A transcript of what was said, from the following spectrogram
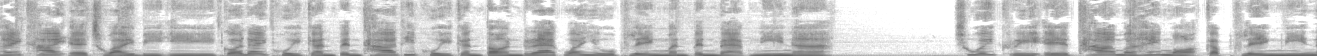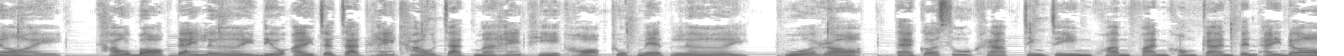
ให้ค่าย HYBE ก็ได้คุยกันเป็นท่าที่คุยกันตอนแรกว่าอยู่เพลงมันเป็นแบบนี้นะ ช่วยครีเอทท่ามาให้เหมาะกับเพลงนี้หน่อย เขาบอกได้เลยเดี๋ยวไอจะจัดให้เขาจัดมาให้พีขอบทุกเม็ดเลย หัวเราะแต่ก็สู้ครับจริงๆ ความฝันของการเป็นไอดอล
